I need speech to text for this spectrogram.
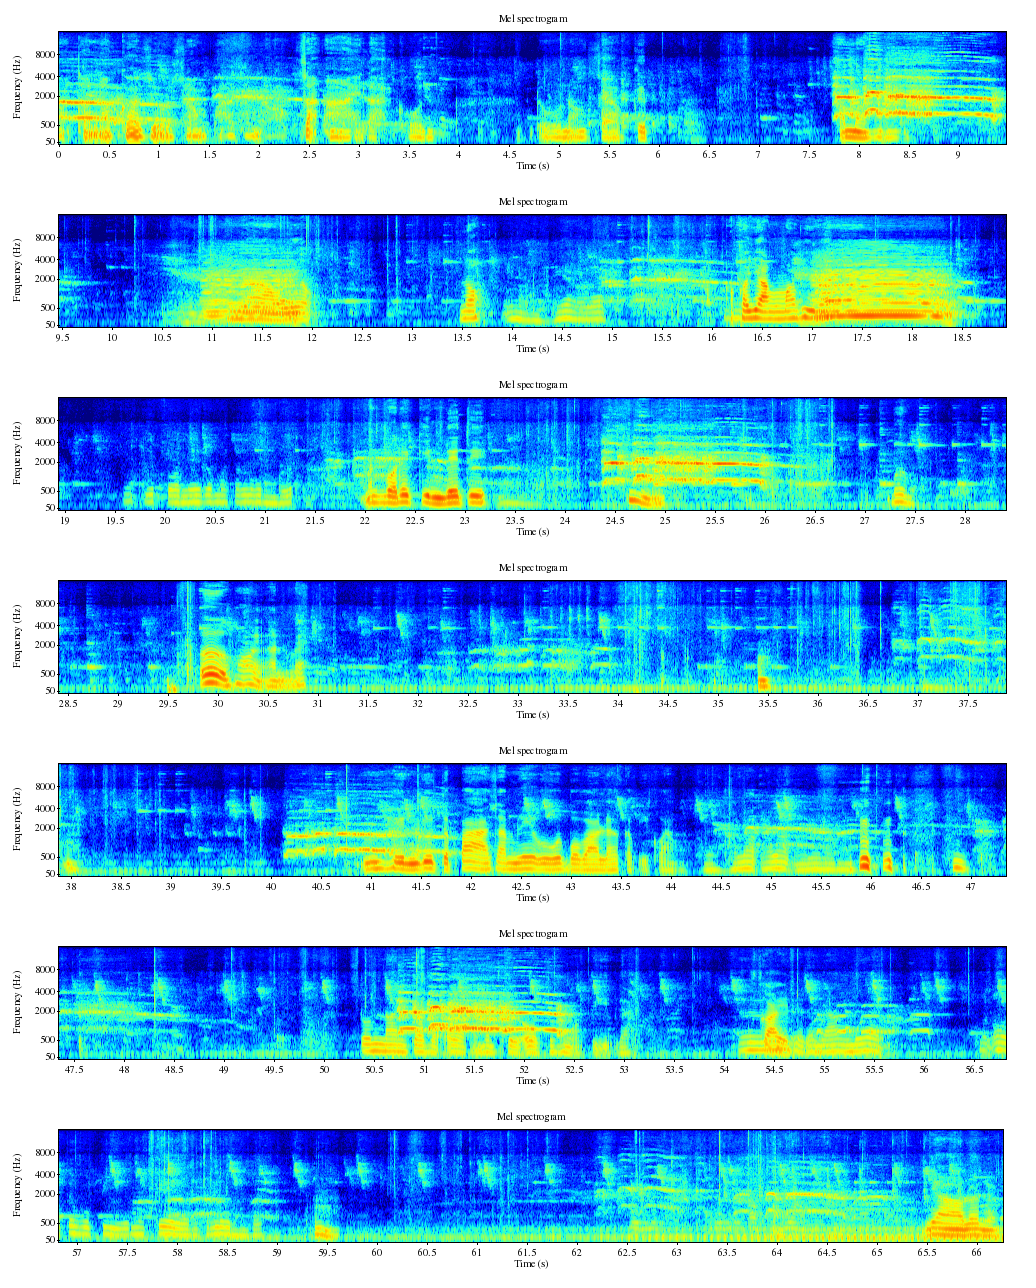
ขอต้อนรับเข้าสู่ช่องป้าสำรองสะอายหลายคน ดูน้องสาวเก็บเอามาให้ยาวแล้ว เนาะอืมยาวแล้วก็ยังมาพี่นะเก็บตอนนี้ก็มันก็ล่นเบิดมันบ่ได้กินเลยติอืมเบิ่ง เออ ห้อยอันไว้อืมอืมเห็นอยู่แต่ป้าซ้ำนี่โอ้ยบ่เบาแล้วกับอีกวางเอาละเอาละเอาละเอาละต้นนั้นจะบ่ออกมันเคยออกจากหัวปีแล้วเออไก่แต่ละย่างเมื่อย มันออกแต่หัวปีมันแก่มันก็ล่นเบิดอืมยาวแล้วเนี่ย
